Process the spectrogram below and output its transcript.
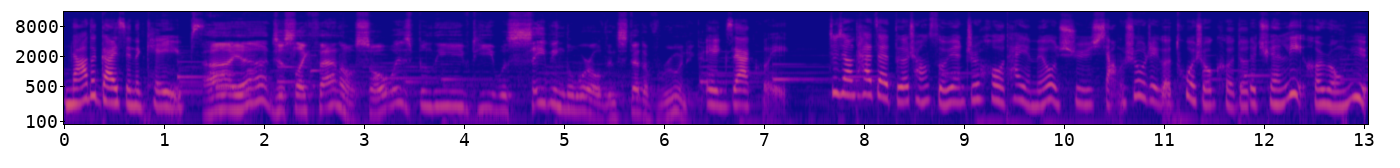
not the guys in the caves. Ah, uh, yeah, just like Thanos always believed he was saving the world instead of ruining it. Exactly. 就像他在得偿所愿之后，他也没有去享受这个唾手可得的权利和荣誉，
